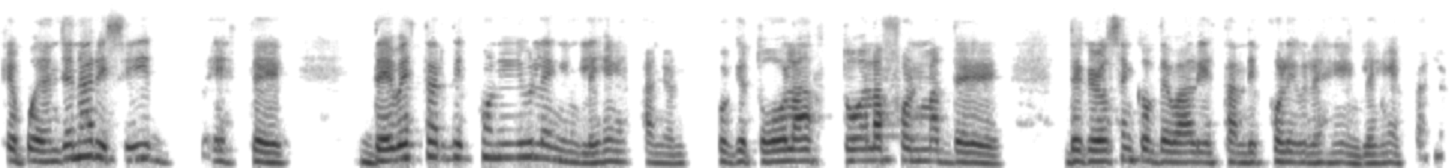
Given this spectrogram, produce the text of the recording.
que pueden llenar y sí, este, debe estar disponible en inglés y en español, porque todas las, todas las formas de, de Girls Inc. of the Valley están disponibles en inglés y en español.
